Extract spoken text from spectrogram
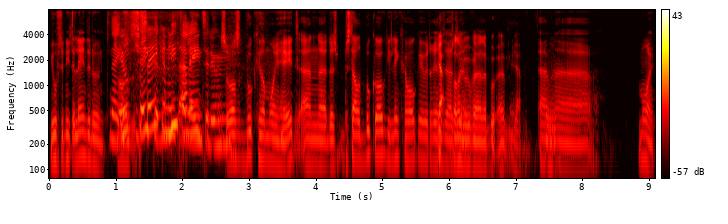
je hoeft het niet alleen te doen. Nee, je hoeft het, zeker, niet alleen te doen. zoals het boek heel mooi heet. En eh, dus bestel het boek ook, die link gaan we ook even erin Ja, zal zetten. ik ook even, eh, boe- eh, ja. En eh, mooi.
